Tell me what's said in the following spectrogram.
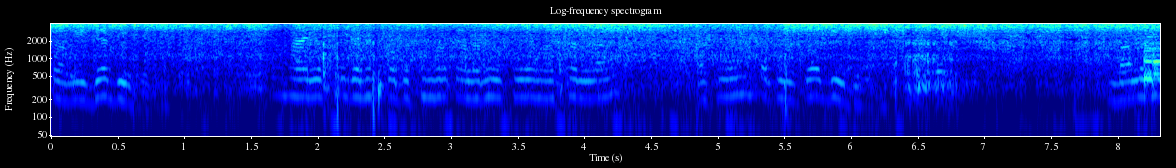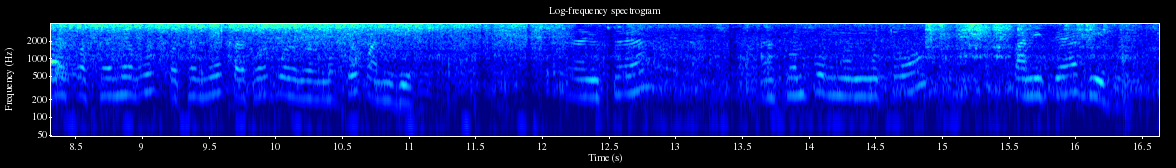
তরকারিটা দিয়ে দেবো হয়ে গেছে দেখেন কত সুন্দর কালার হয়েছে মশলা এখন তরকারিটা দিয়ে দিলাম। ভালো করে কষাই নেব কষাই নিয়ে তারপর পরিমাণ মতো পানি দিয়ে দেবো। হয়ে গেছে। এখন পরিমাণ মতো পানিটা দিয়ে দেবো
